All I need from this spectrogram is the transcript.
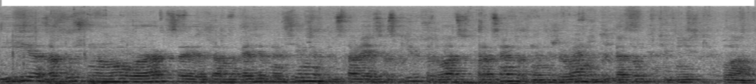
И запущена новая акция, это многодетным семьям представляется скидка 20% на межевание и подготовку технических планов.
